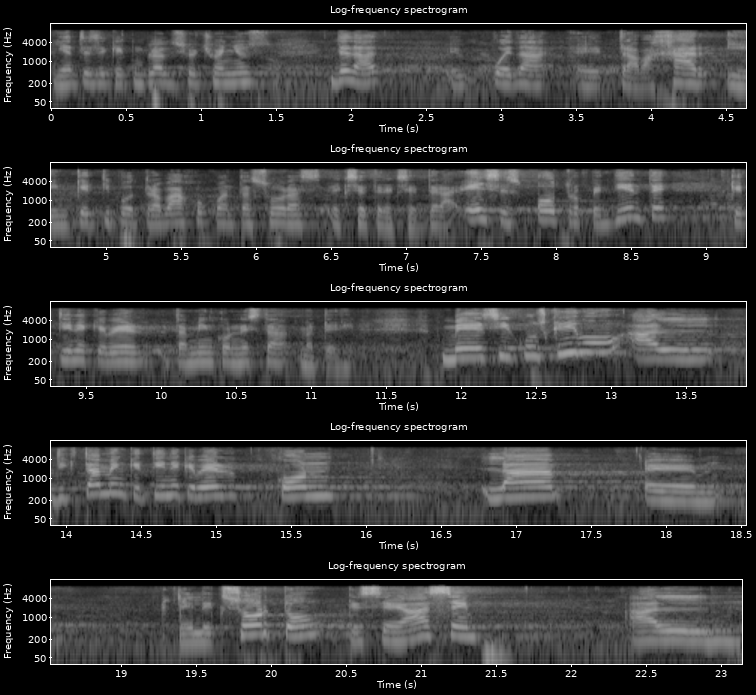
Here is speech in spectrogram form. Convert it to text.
y antes de que cumpla los 18 años de edad eh, pueda trabajar y en qué tipo de trabajo, cuántas horas, etcétera, etcétera. Ese es otro pendiente que tiene que ver también con esta materia. Me circunscribo al dictamen que tiene que ver con la, eh, el exhorto que se hace al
